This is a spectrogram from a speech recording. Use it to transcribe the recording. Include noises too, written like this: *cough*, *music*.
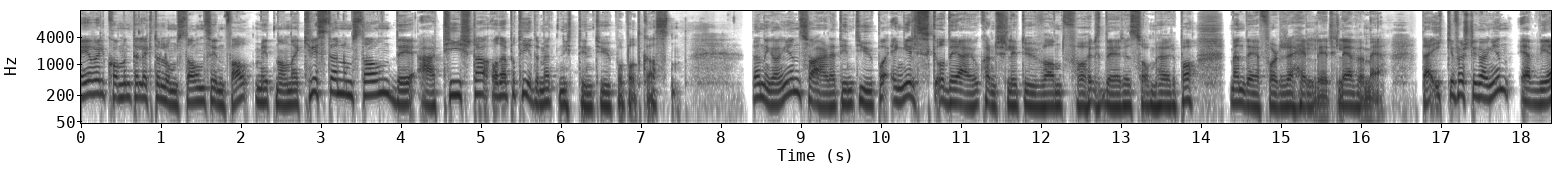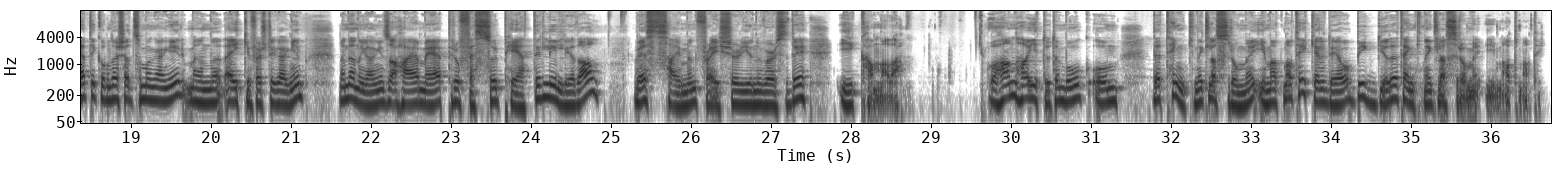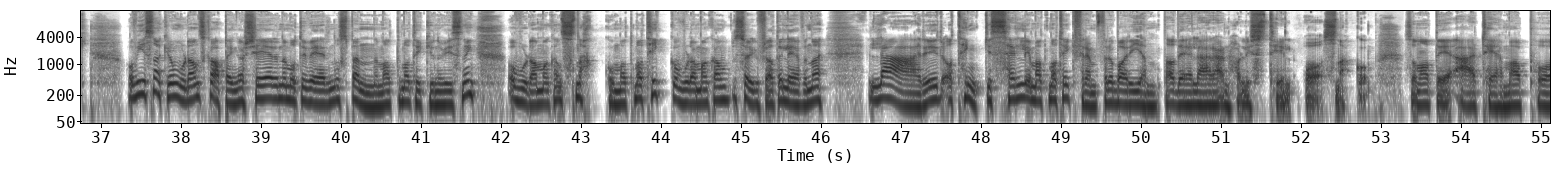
Hei og velkommen til Lektor Lomsdalens innfall. Mitt navn er Kristian Lomsdalen. Det er tirsdag, og det er på tide med et nytt intervju på podkasten. Denne gangen så er det et intervju på engelsk, og det er jo kanskje litt uvant for *laughs* dere som hører på, men det får dere heller leve med. Det er ikke første gangen, jeg vet ikke om det har skjedd så mange ganger, men det er ikke første gangen. Men denne gangen så har jeg med professor Peter Liljedal ved Simon Frazier University i Canada. Og han har gitt ut en bok om det tenkende klasserommet i matematikk, eller det å bygge det tenkende klasserommet i matematikk. Og vi snakker om hvordan skape engasjerende, motiverende og spennende matematikkundervisning, og hvordan man kan snakke om matematikk, og hvordan man kan sørge for at elevene lærer å tenke selv i matematikk, fremfor å bare gjenta det læreren har lyst til å snakke om. Sånn at det er tema på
